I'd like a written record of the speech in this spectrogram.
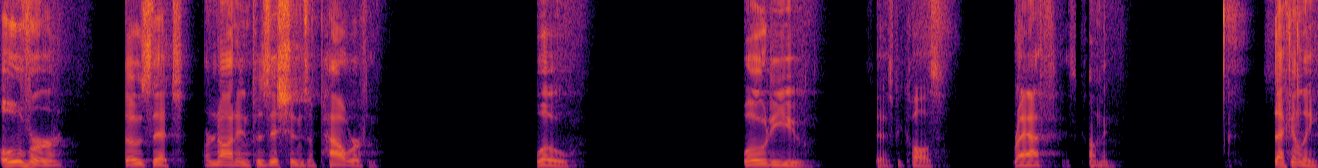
over those that are not in positions of power. Woe. Woe to you, says, because wrath is coming. Secondly,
